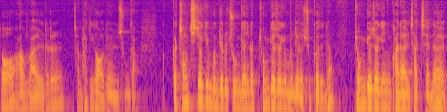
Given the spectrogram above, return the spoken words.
또 아무 말을 참 하기가 어려운 순간. 그 정치적인 문제로 죽은 게 아니라 종교적인 문제로 죽거든요. 종교적인 관할 자체를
